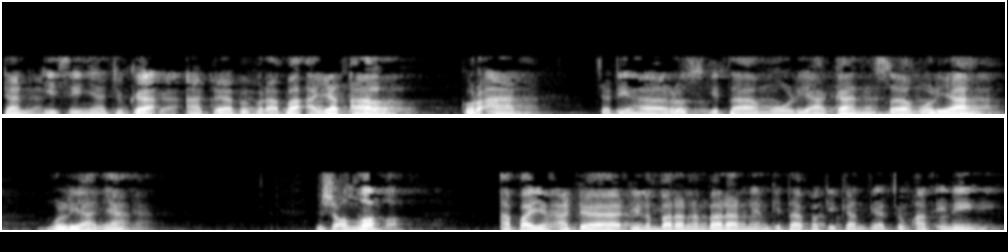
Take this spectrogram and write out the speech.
dan isinya juga ada beberapa ayat Al-Quran. Jadi harus kita muliakan semulia mulianya. Insya Allah apa yang ada di lembaran-lembaran yang kita bagikan tiap Jumat ini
